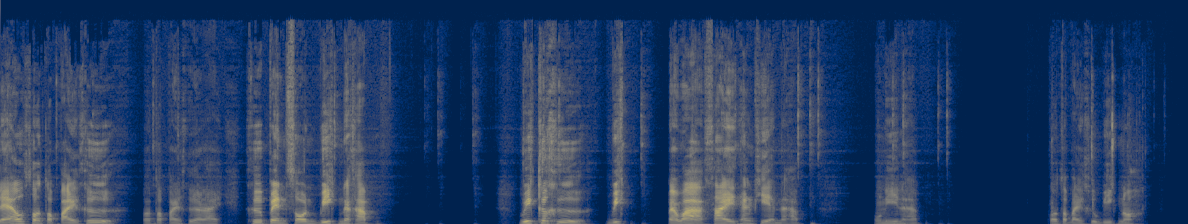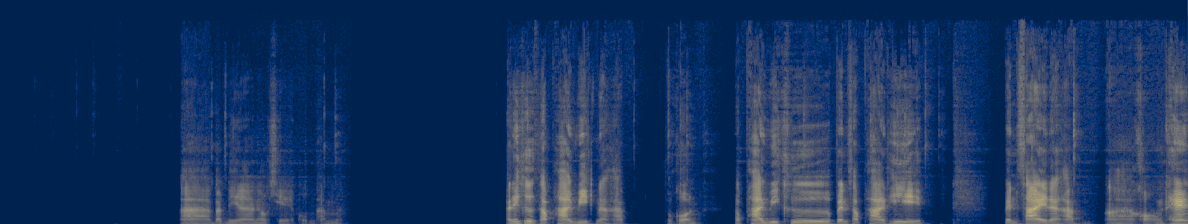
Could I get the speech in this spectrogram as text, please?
แล้วโซนต่อไปคือ โซนต่อไปคืออะไร คือเป็นโซน wick นะครับ wick ก็คือ wick แปลว่าไส้แท่งเทียนนะครับ ตรงนี้นะครับโซนต่อไปคือ wick เนาะอ่า แบบนี้นะโอเค ผมทำอันนี้คือซับพลายวิกนะครับ ทุกคนซับพลายวิกคือเป็นซับพลายที่เป็นไส้นะครับอ่าของแท่ง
